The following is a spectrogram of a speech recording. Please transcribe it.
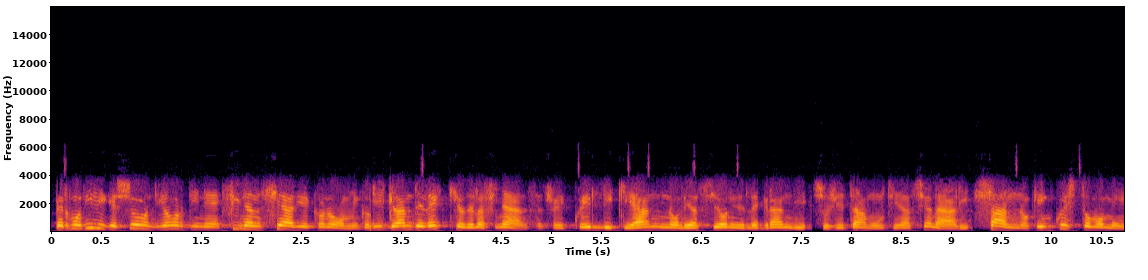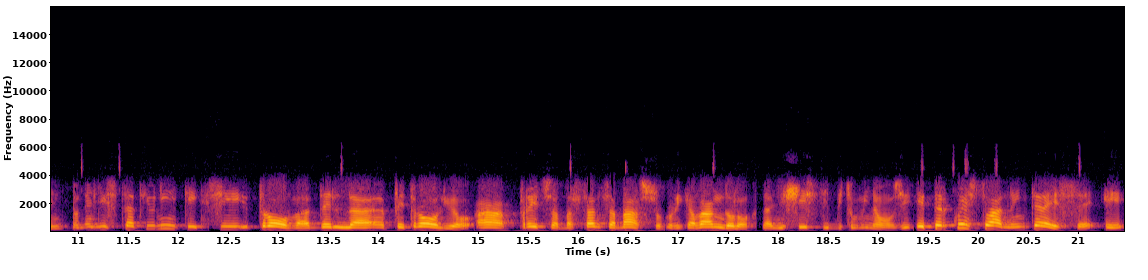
per motivi che sono di ordine finanziario economico. Il grande vecchio della finanza, cioè quelli che hanno le azioni delle grandi società multinazionali, sanno che in questo momento negli Stati Uniti si trova del petrolio a prezzo abbastanza basso, ricavandolo dagli scisti bituminosi e per questo hanno interesse e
